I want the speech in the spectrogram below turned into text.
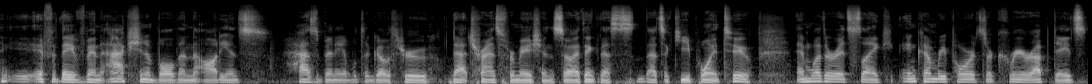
if they've been actionable, then the audience has been able to go through that transformation. So I think that's that's a key point too. And whether it's like income reports or career updates,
